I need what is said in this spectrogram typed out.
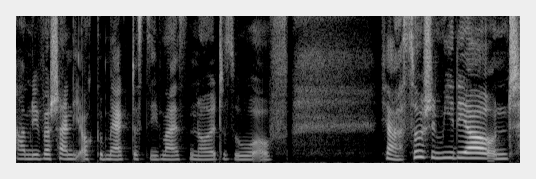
haben die wahrscheinlich auch gemerkt, dass die meisten Leute so auf ja, Social Media und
